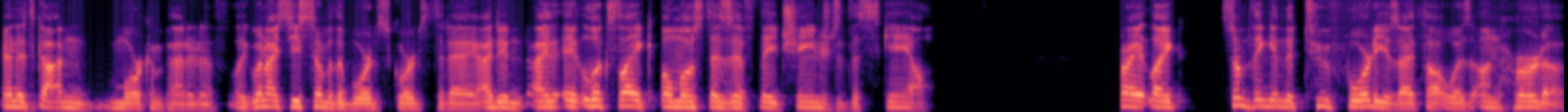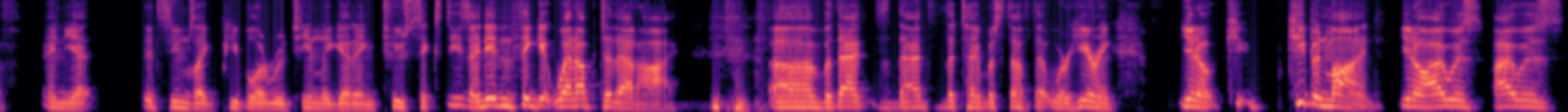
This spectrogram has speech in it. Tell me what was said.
and it's gotten more competitive. Like when I see some of the board scores today, I didn't. I it looks like almost as if they changed the scale. Right, like something in the 240s I thought was unheard of, and yet it seems like people are routinely getting 260s. I didn't think it went up to that high, uh, but that's that's the type of stuff that we're hearing. You know, keep, keep in mind, you know, I was I was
